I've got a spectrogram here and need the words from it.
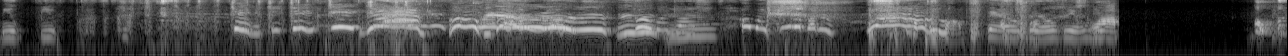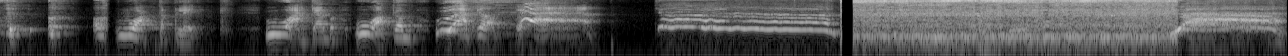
Beep, beep. Yeah! Oh my gosh! Oh my peanut butter! Wow! Barrel, barrel, barrel. Oh, Walk the plank. Walk him, walk him, walk him. Yeah! Yeah! Yeah!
